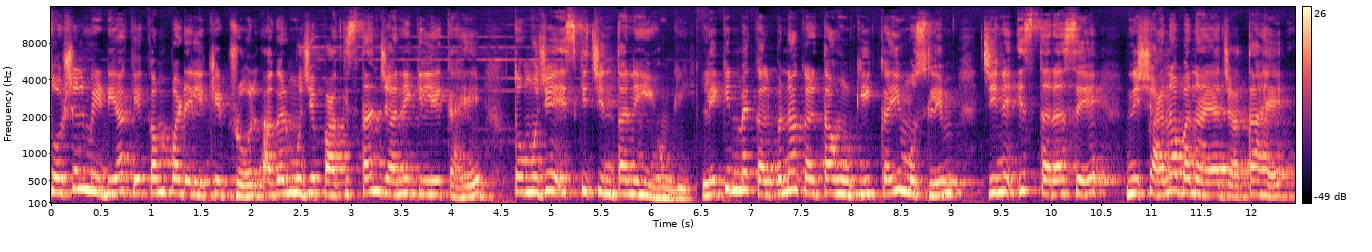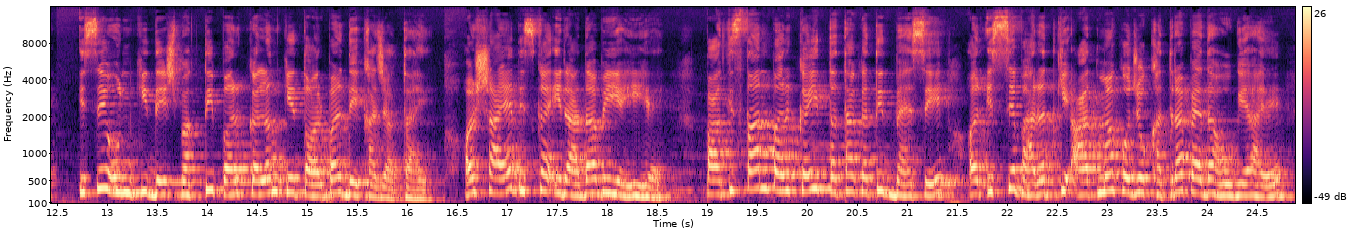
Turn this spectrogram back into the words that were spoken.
सोशल मीडिया के कम पढ़े लिखे ट्रोल अगर मुझे पाकिस्तान जाने के लिए कहे तो मुझे इसकी चिंता नहीं होगी। लेकिन मैं कल्पना करता हूँ कि कई मुस्लिम, जिन्हें इस तरह से निशाना बनाया जाता है, इसे उनकी देशभक्ति पर कलंक के तौर पर देखा जाता है। और शायद इसका इरादा भी यही है। पाकिस्तान पर कई तथाकथित बहसें और इससे भारत की आत्मा को जो खतरा पैदा हो गया है,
